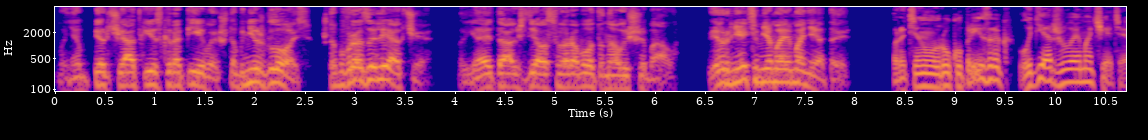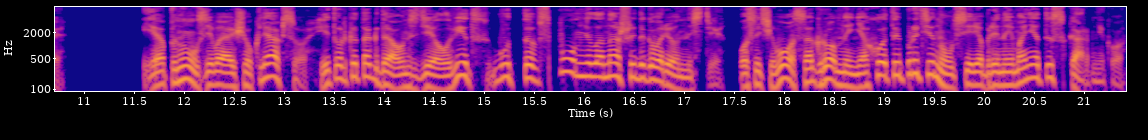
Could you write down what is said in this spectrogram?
Мне перчатки из крапивы, чтобы не жглось, чтобы в разы легче. Но я и так сделал свою работу на высший бал. Верните мне мои монеты!» Протянул руку призрак, удерживая мачете. Я пнул зевающую кляксу, и только тогда он сделал вид, будто вспомнил о нашей договоренности, после чего с огромной неохотой протянул серебряные монеты скарбнику.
